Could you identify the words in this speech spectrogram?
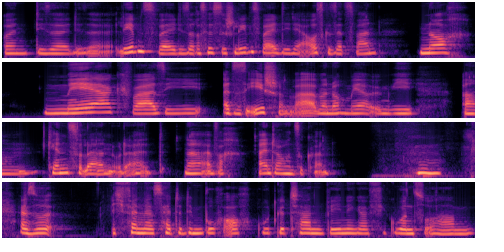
und diese, diese Lebenswelt, diese rassistische Lebenswelt, die dir ausgesetzt waren, noch mehr quasi, als es eh schon war, aber noch mehr irgendwie ähm, kennenzulernen oder halt ne, einfach eintauchen zu können. Hm. Also ich finde, es hätte dem Buch auch gut getan, weniger Figuren zu haben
